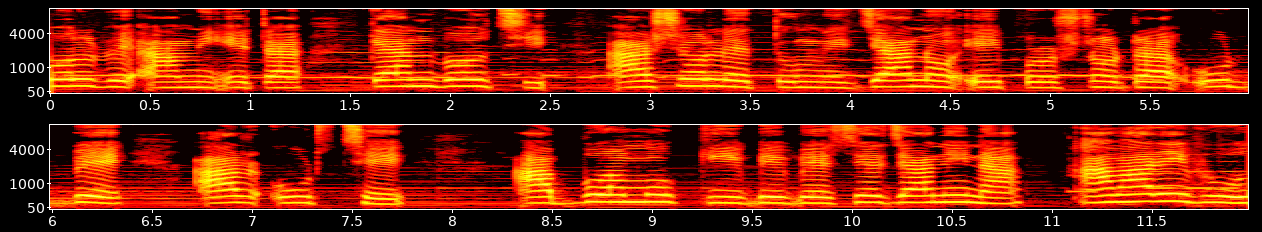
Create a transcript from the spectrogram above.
বলবে, আমি এটা কেন বলছি? আসলে তুমি জানো এই প্রশ্নটা উঠবে আর উঠছে। আব্বু আম্মু কি ভেবেছে জানি না। আমারই ভুল।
